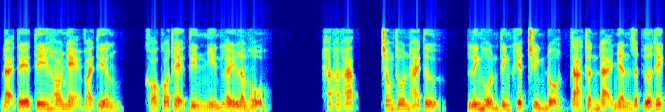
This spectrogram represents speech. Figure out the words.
Đại tế ti ho nhẹ vài tiếng, khó có thể tin nhìn lấy lâm hổ. Hắc hắc hắc, trong thôn hải tử, linh hồn tinh khiết trình độ tà thần đại nhân rất ưa thích.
